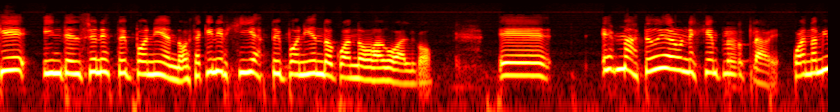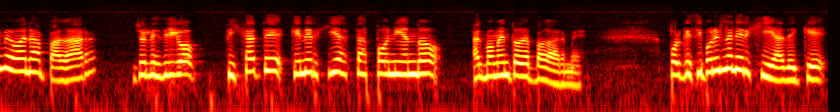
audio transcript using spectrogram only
¿Qué intención estoy poniendo? O sea, ¿qué energía estoy poniendo cuando hago algo? Eh, es más, te voy a dar un ejemplo clave. Cuando a mí me van a pagar, yo les digo, fíjate qué energía estás poniendo al momento de pagarme. Porque si pones la energía de que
